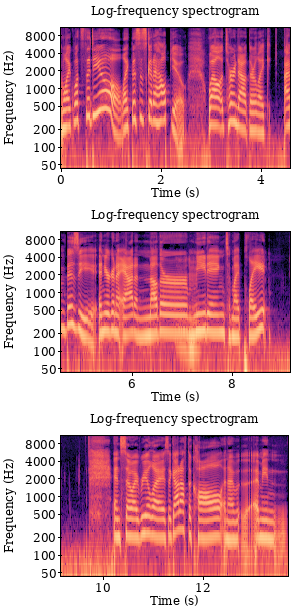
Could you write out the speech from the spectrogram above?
I'm like, what's the deal? Like, this is going to help you. Well, it turned out they're like, I'm busy and you're going to add another mm-hmm. meeting to my plate. And so I realized I got off the call and I, I mean,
